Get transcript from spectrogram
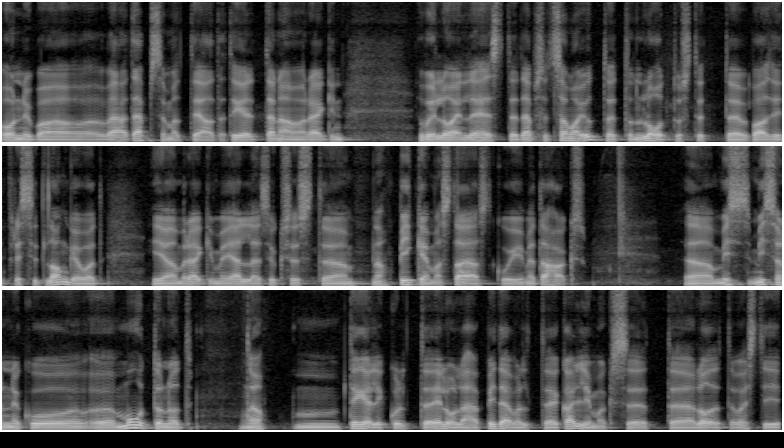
on juba vähe täpsemalt teada, tegelikult täna ma räägin või loen lehest täpselt sama juttu, et on lootust, et baasintressid langevad ja me räägime jälle niisugusest noh, pikemast ajast, kui me tahaks. mis, mis on nagu muutunud, noh, tegelikult elu läheb pidevalt kallimaks, et äh, loodetavasti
